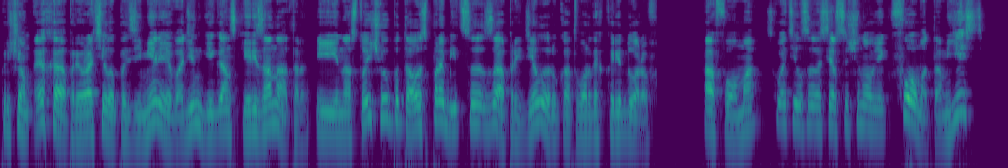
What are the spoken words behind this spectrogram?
Причем эхо превратило подземелье в один гигантский резонатор и настойчиво пыталось пробиться за пределы рукотворных коридоров. «А Фома?» – схватился за сердце чиновник. «Фома там есть?»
